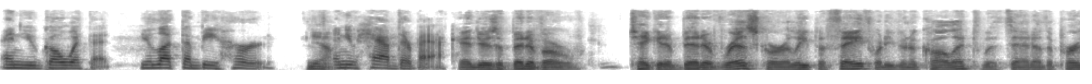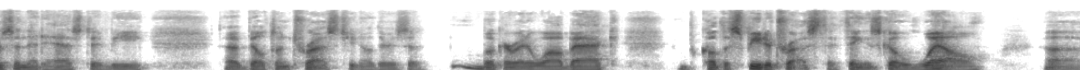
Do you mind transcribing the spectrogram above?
and you go with it. You let them be heard. Yeah. And you have their back. And there's a bit of a taking a bit of risk or a leap of faith, what are you going to call it, with that other person that has to be uh, built on trust. You know, there's a book I read a while back called The Speed of Trust that things go well uh,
